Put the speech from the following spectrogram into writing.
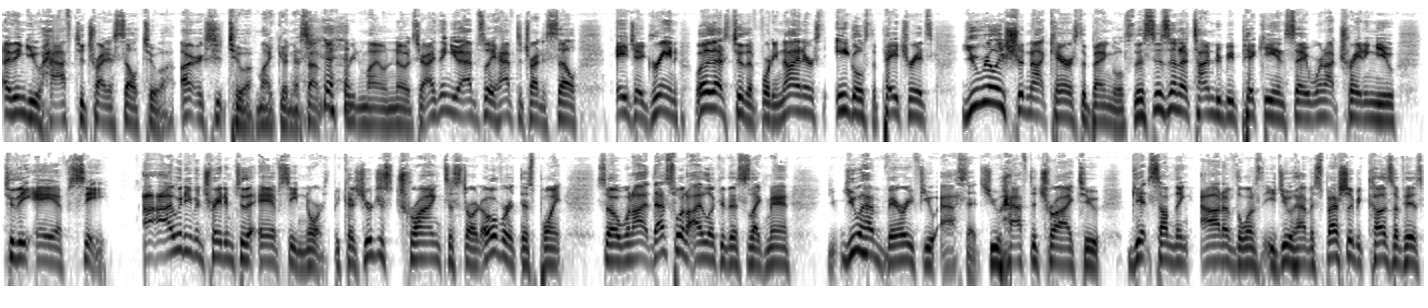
I think you have to try to sell Tua. Or, excuse Tua. My goodness, I'm reading my own notes here. I think you absolutely have to try to sell AJ Green, whether that's to the 49ers, the Eagles, the Patriots. You really should not care as the Bengals. This isn't a time to be picky and say we're not trading you to the AFC. I I would even trade him to the AFC North because you're just trying to start over at this point. So when I, that's what I look at this is like, man, you, have very few assets. You have to try to get something out of the ones that you do have, especially because of his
